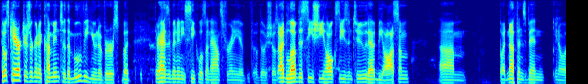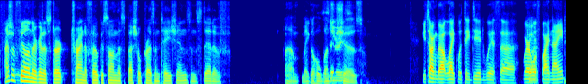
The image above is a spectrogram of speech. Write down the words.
those characters are going to come into the movie universe, but there hasn't been any sequels announced for any of, of those shows. I'd love to see She-Hulk season two. That would be awesome. Um, but nothing's been, you know, I have a feeling announced. they're going to start trying to focus on the special presentations instead of um, make a whole bunch Series. of shows. You're talking about like what they did with uh, Werewolf by Night.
